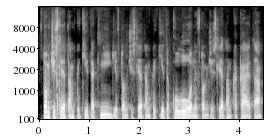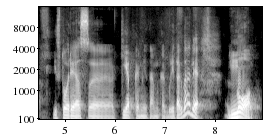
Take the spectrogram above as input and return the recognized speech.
В том числе там какие-то книги, в том числе там какие-то кулоны, в том числе там какая-то история с э, кепками там как бы и так далее. Но,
